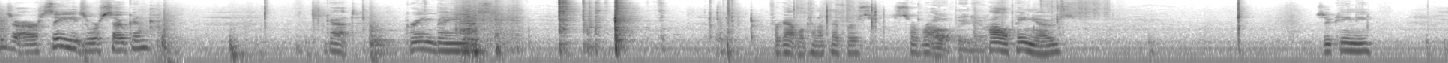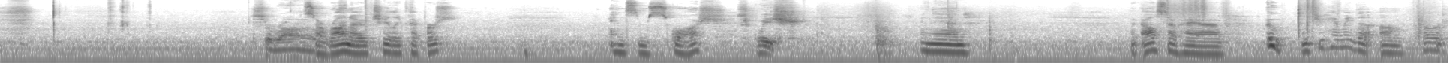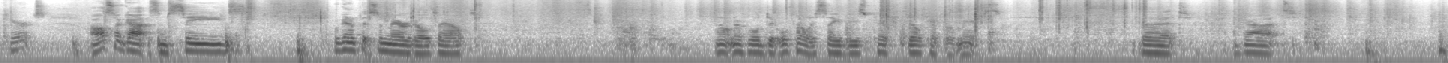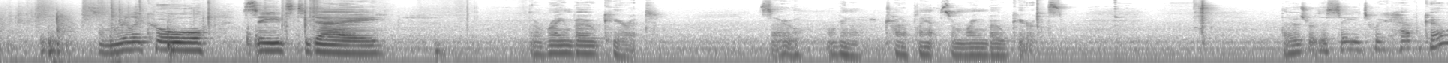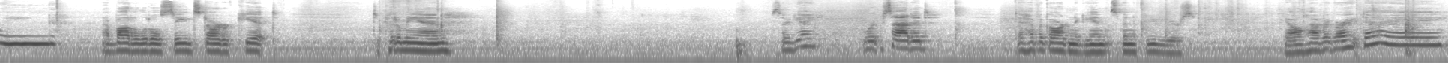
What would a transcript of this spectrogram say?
These are our seeds we're soaking. Got green beans. Forgot what kind of peppers. Serrano. Jalapeno. Jalapenos. Zucchini. Serrano. Serrano chili peppers. And some squash. Squish. And then we also have, ooh, would you hand me the um, colored carrots? I also got some seeds. We're gonna put some marigolds out. I don't know if we'll do, we'll probably save these pep, bell pepper mix. But I got some really cool seeds today. The rainbow carrot. So we're gonna try to plant some rainbow carrots. Those are the seeds we have going. I bought a little seed starter kit to put them in. So yay, we're excited to have a garden again. It's been a few years. Y'all have a great day.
